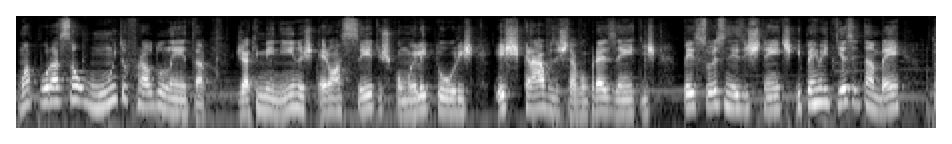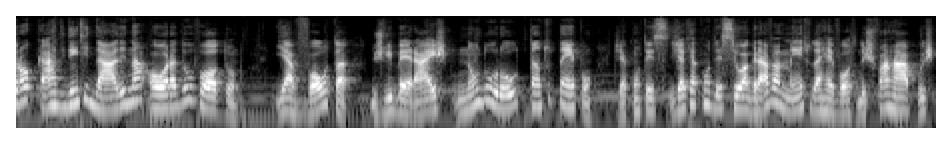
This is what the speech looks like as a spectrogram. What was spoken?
uma apuração muito fraudulenta, já que meninos eram aceitos como eleitores, escravos estavam presentes, pessoas inexistentes e permitia-se também trocar de identidade na hora do voto e a volta dos liberais não durou tanto tempo, já, que aconteceu o agravamento da revolta dos farrapos,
